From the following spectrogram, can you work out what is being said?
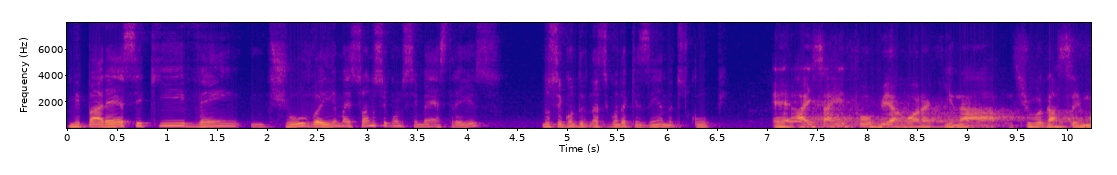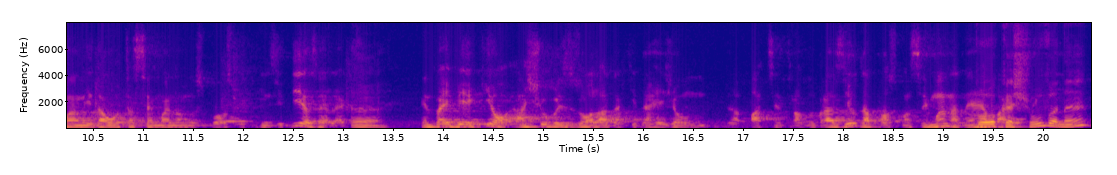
me parece que vem chuva aí, mas só no segundo semestre, é isso? No segundo, na segunda quinzena, desculpe. É, aí se a gente for ver agora aqui na chuva da semana e da outra semana nos próximos 15 dias, Alex, é. a gente vai ver aqui, ó, as chuvas isoladas aqui da região da parte central do Brasil, da próxima semana, né? Pouca aparece, chuva, né?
